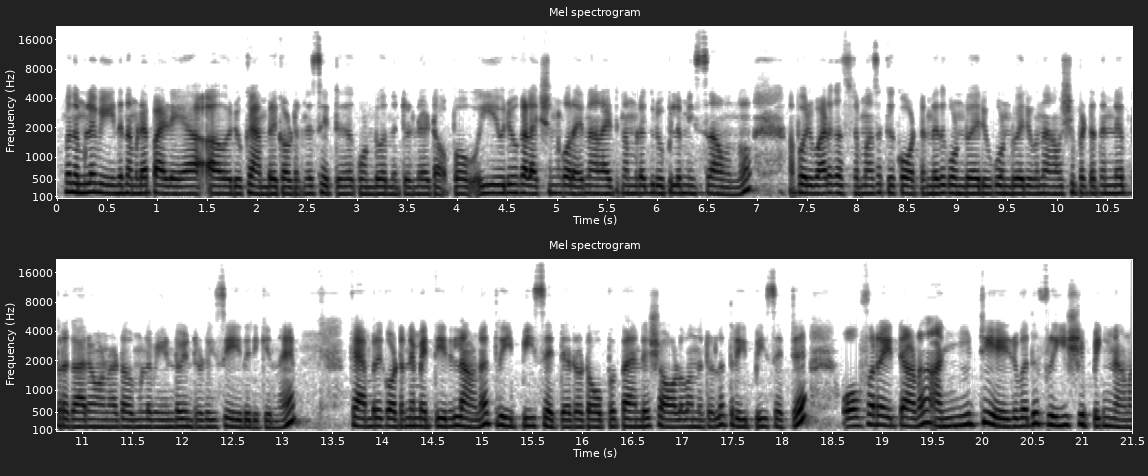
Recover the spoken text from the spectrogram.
അപ്പോൾ നമ്മൾ വീണ്ടും നമ്മുടെ പഴയ ഒരു ക്യാമ്പ്രി കോട്ടന്റെ സെറ്റ് കൊണ്ടുവന്നിട്ടുണ്ട് കേട്ടോ. അപ്പോൾ ഈ ഒരു കളക്ഷൻ കുറേ നാളായിട്ട് നമ്മുടെ ഗ്രൂപ്പിൽ മിസ്സാവുന്നു അപ്പോൾ ഒരുപാട് കസ്റ്റമേഴ്സൊക്കെ കോട്ടന്റെത് കൊണ്ടുവരൂ കൊണ്ടുവരൂ എന്ന് ആവശ്യപ്പെട്ടതിന്റെ പ്രകാരമാണ് കേട്ടോ നമ്മൾ വീണ്ടും ഇൻട്രൊഡ്യൂസ് ചെയ്തിരിക്കുന്നത് ക്യാമ്പറി കോട്ടന്റെ മെറ്റീരിയലാണ് ത്രീ പീസ് സെറ്റ് കേട്ടോ. ടോപ്പ് പാന്റ് ഷോൾ വന്നിട്ടുള്ള ത്രീ പീസ് സെറ്റ് ഓഫർ റേറ്റാണ് അഞ്ഞൂറ്റി എഴുപത് ഫ്രീ ഷിപ്പിങ്ങിനാണ്.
